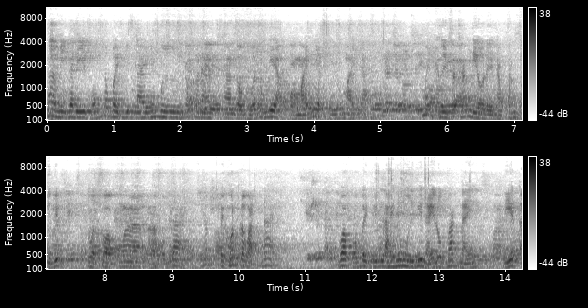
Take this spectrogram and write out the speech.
ถ้ามีคดีผมต้องไปพิมพ์ลายนิ้วมือกับพนักงานสอบสวนต้องเรียกออกหมายเรียกหรือหมายจับไม่เคยสักครั้งเดียวเลยครับทั้งชีวิตตรวจสอบมาหาผมได้ครับไปค้นประวัติได้ ว่าผมไปพิมพ์ลายนิ้วมือที่ไหนโรงพักไหนดีเอสไอ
